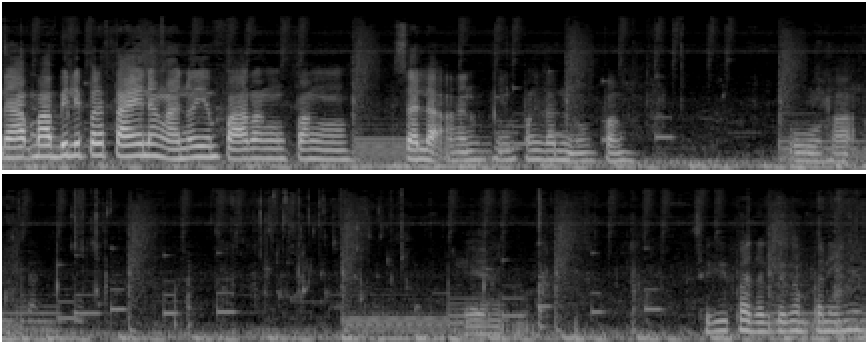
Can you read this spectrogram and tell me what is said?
Na, mabili pala tayo ng ano, yung parang pang salaan. Yung pang ganun, pang uha. Ayan. Sige pa, dagdagan pa ninyo.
